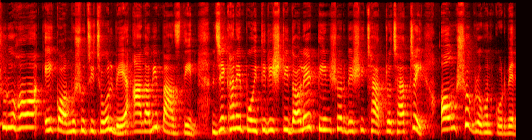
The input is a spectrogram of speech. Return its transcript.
শুরু হওয়া এই কর্মসূচি চলবে আগামী পাঁচ দিন। যেখানে পঁয়ত্রিশটি দলের তিনশোর বেশি ছাত্রছাত্রী অংশগ্রহণ করবেন।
